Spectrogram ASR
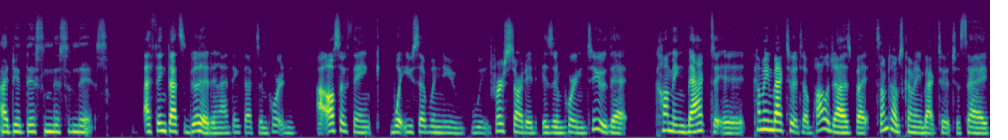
I did this and this and this. I think that's good and I think that's important. I also think what you said when you we first started is important too that coming back to it, coming back to it to apologize, but sometimes coming back to it to say,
